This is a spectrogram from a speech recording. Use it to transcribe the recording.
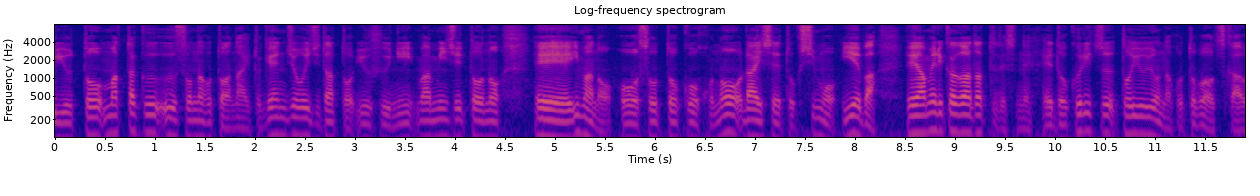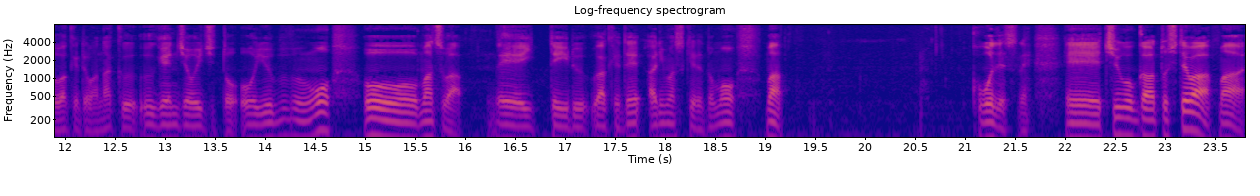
いうと全くそんなことはないと。現状維持だというふうに、まあ、民進党の、えー、今の総統候補の来清徳氏も言えば、えー、アメリカ側だってですねえ独立というような言葉を使うわけではなく現状維持という部分をまずは、えー、言っているわけでありますけれども、まあここですね、えー、中国側としては、ま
